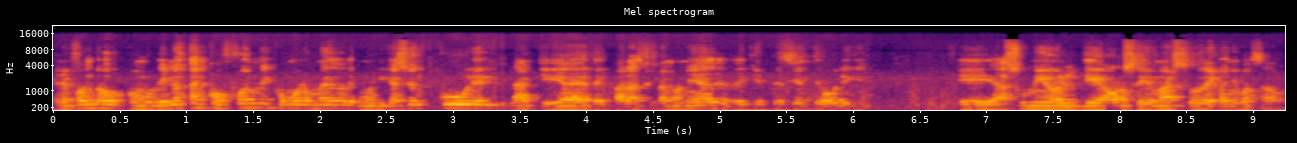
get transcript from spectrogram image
en el fondo como que no están conformes como los medios de comunicación cubren las actividades del Palacio de la Moneda desde que el presidente Boric eh, asumió el día 11 de marzo del año pasado.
